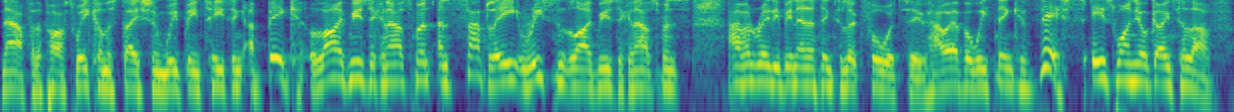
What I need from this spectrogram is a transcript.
Now, for the past week on the station, we've been teasing a big live music announcement, and sadly, recent live music announcements haven't really been anything to look forward to. However, we think this is one you're going to love.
